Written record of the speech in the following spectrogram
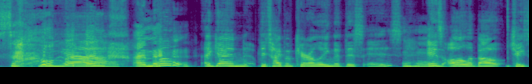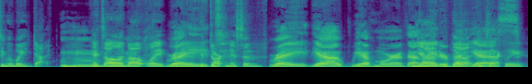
So, Yeah. and, and well, again, the type of caroling that this is Mm-hmm. is all about chasing away death. It's all about like you know, the Mm-hmm. Darkness of Right. Yeah, we have more of that Yeah, later. that- but yes, exactly.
